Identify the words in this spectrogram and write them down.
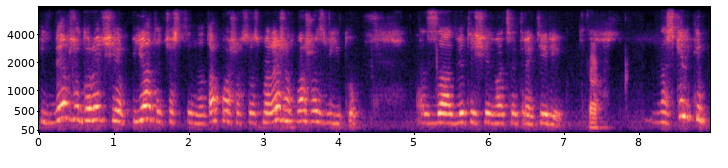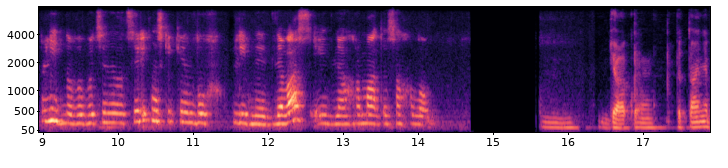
Йде вже, до речі, п'ята частина так, ваших соцмережах вашого звіту за 2023 рік. Так. Наскільки плідно ви оцінили цей рік, наскільки він був плідний для вас і для громади загалом? Дякую. Питання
